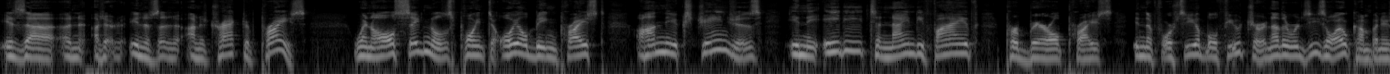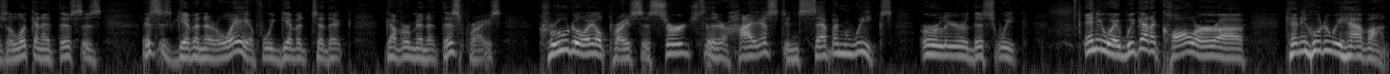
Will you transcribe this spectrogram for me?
is uh, a, an, a, is an attractive price when all signals point to oil being priced on the exchanges in the 80 to 95 per barrel price in the foreseeable future. In other words, these oil companies are looking at this as this is giving it away if we give it to the government at this price. Crude oil prices surged to their highest in seven weeks earlier this week. Anyway, we got a caller. Uh, Kenny, who do we have on?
